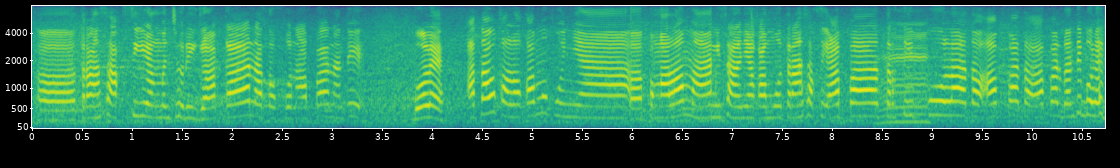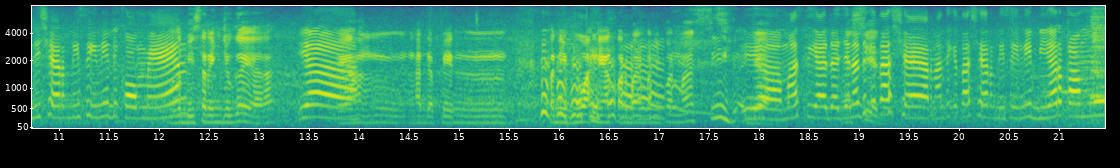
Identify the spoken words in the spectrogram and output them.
eh, transaksi yang mencurigakan ataupun apa nanti boleh. Atau kalau kamu punya eh, pengalaman, misalnya kamu transaksi apa, Hmm. tertipu lah atau apa atau apa, nanti boleh di share di sini di komen. lebih sering juga ya kan Ya. yang ngadepin penipuan ya korban penipuan masih. Iya, masih ada aja. Nanti kita share, nanti kita share di sini biar kamu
